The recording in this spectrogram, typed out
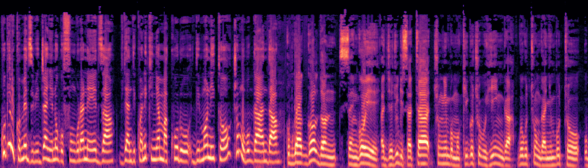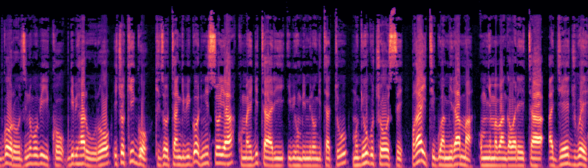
kugira ikomeze ibijyanye no gufungura neza byandikwa n'ikinyamakuru dimonito cyo mu buganda ku bwa golden sengoye agejeje gisata cy'umwimbo mu kigo cy'ubuhinga bwo gutunganya imbuto ubworozi n'ububiko bw'ibiharuro icyo kigo kizotanga ibigori n'isoya ku mahegitari ibihumbi mirongo itatu mu gihugu cyose burayiti mirama umunyamabanga umunyamabanga wa leta ajejwe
